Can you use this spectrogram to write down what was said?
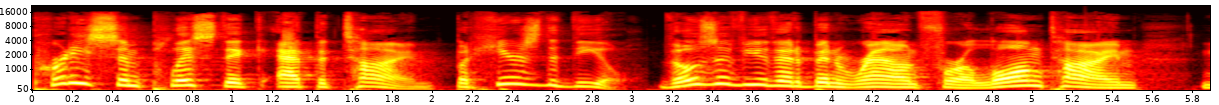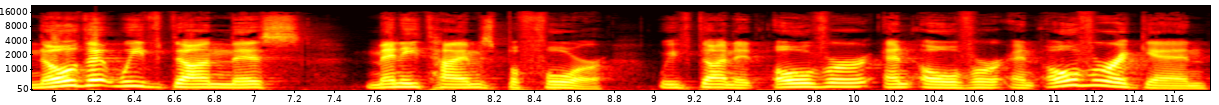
pretty simplistic at the time, but here's the deal. Those of you that have been around for a long time know that we've done this many times before. We've done it over and over and over again.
